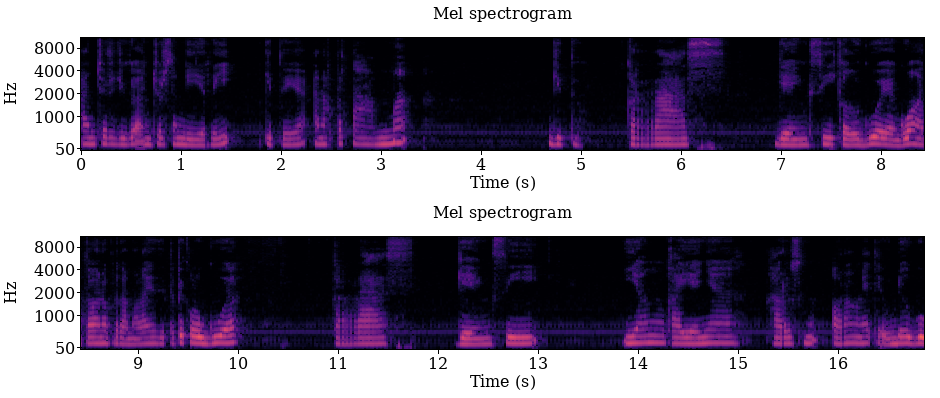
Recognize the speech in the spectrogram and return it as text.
ancur juga ancur sendiri gitu ya. Anak pertama gitu. Keras gengsi. Kalau gue ya gue nggak tahu anak pertama lain sih. Tapi kalau gue keras gengsi yang kayaknya harus orang lihat ya udah gue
